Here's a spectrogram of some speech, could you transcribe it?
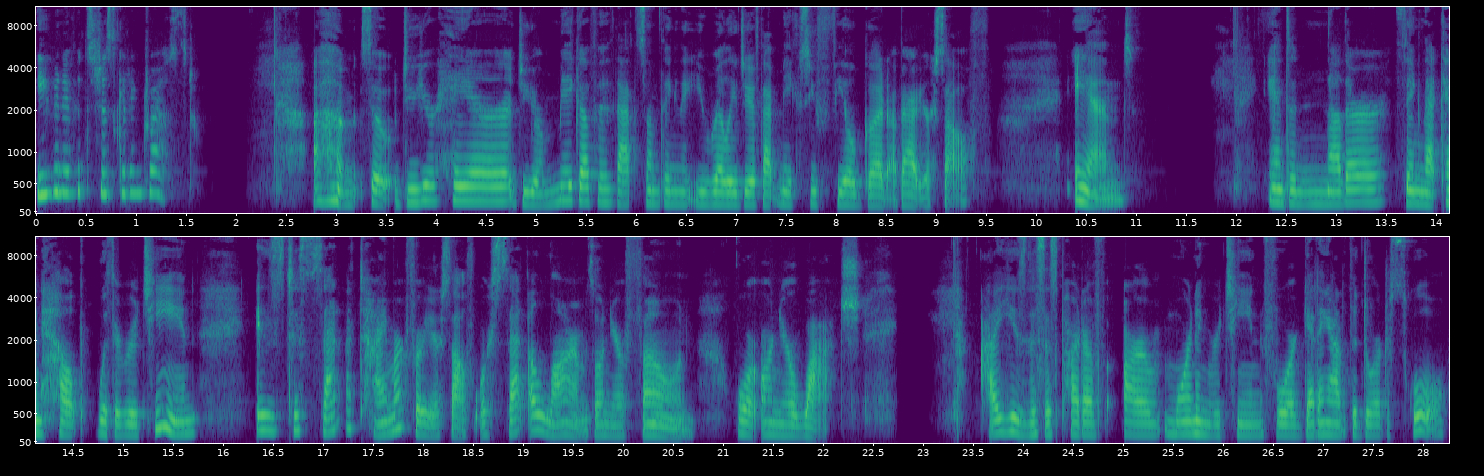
even if it's just getting dressed. Um, so, do your hair, do your makeup if that's something that you really do, if that makes you feel good about yourself. And and another thing that can help with a routine is to set a timer for yourself or set alarms on your phone or on your watch. I use this as part of our morning routine for getting out of the door to school.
